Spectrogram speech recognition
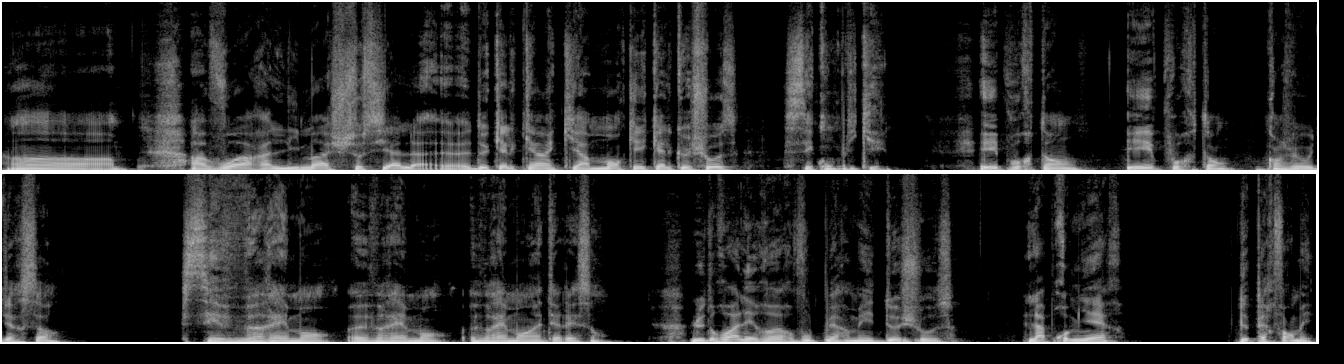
Ah, avoir l'image sociale euh, de quelqu'un qui a manqué quelque chose, c'est compliqué. Et pourtant, et pourtant, quand je vais vous dire ça, c'est vraiment, vraiment, vraiment intéressant. Le droit à l'erreur vous permet deux choses. La première, de performer.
